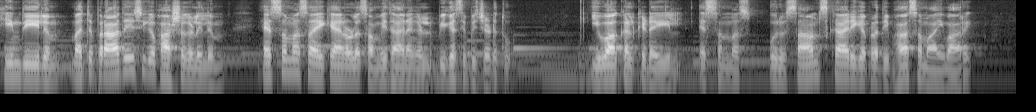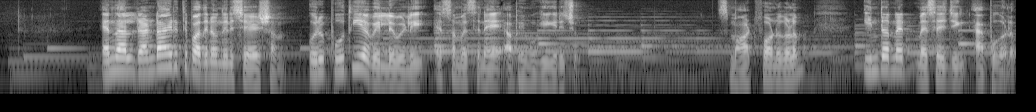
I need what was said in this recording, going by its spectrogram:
ഹിന്ദിയിലും മറ്റ് പ്രാദേശിക ഭാഷകളിലും എസ് എം എസ് അയക്കാനുള്ള സംവിധാനങ്ങൾ വികസിപ്പിച്ചെടുത്തു. യുവാക്കൾക്കിടയിൽ എസ് എം എസ് ഒരു സാംസ്കാരിക പ്രതിഭാസമായി മാറി. എന്നാൽ രണ്ടായിരത്തി പതിനൊന്നിന് ശേഷം ഒരു പുതിയ വെല്ലുവിളി എസ് എം എസിനെ അഭിമുഖീകരിച്ചു. സ്മാർട്ട് ഫോണുകളും ഇന്റർനെറ്റ് മെസ്സേജിംഗ് ആപ്പുകളും.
